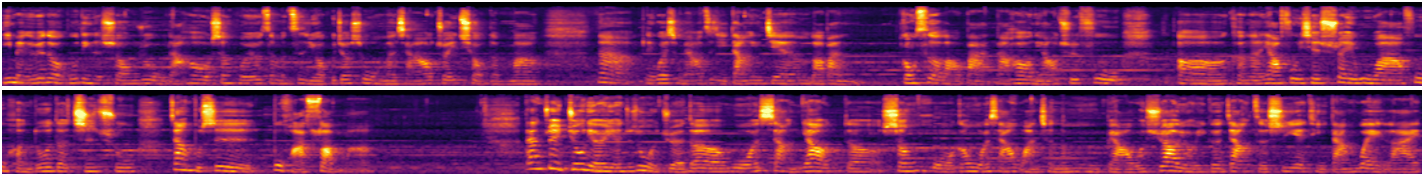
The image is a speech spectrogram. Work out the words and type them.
你每个月都有固定的收入，然后生活又这么自由，不就是我们想要追求的吗？那你为什么要自己当一间老板公司的老板，然后你要去付？呃，可能要付一些税务啊，付很多的支出，这样不是不划算吗？但对 Julie 而言，就是我觉得我想要的生活跟我想要完成的目标，我需要有一个这样子的事业体单位来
